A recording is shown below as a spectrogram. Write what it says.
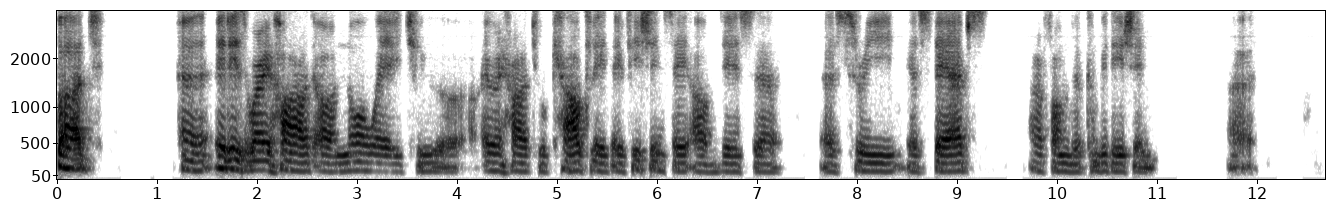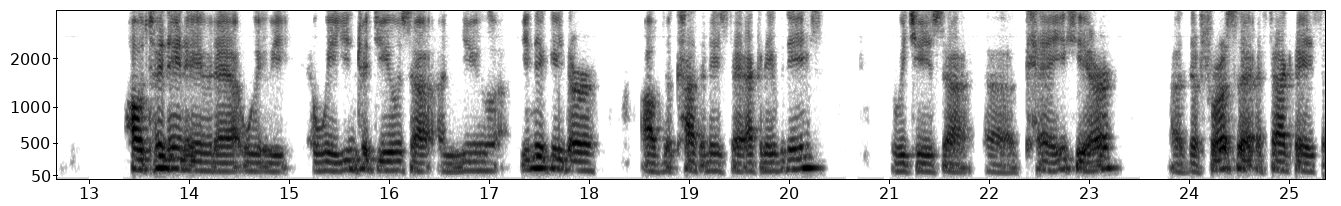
but uh, it is very hard on no way to uh, very hard to calculate the efficiency of these uh, uh three uh, steps uh, from the computation. alternatively, we, we, we introduce a, new indicator of the catalyst activities, which is K here. the first effect is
